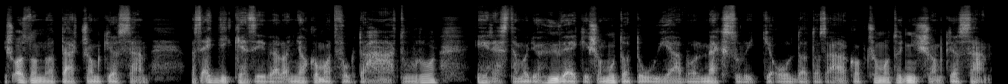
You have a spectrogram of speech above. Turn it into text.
és azonnal tártsam ki a szám. Az egyik kezével a nyakamat fogta hátulról, éreztem, hogy a hüvelyk és a mutató ujjával megszorítja oldalt az állkapcsomat, hogy nyissam ki a szám.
